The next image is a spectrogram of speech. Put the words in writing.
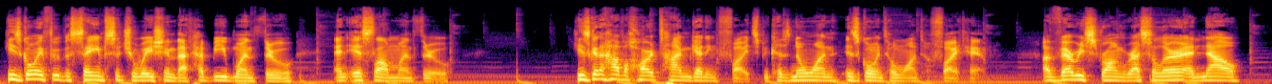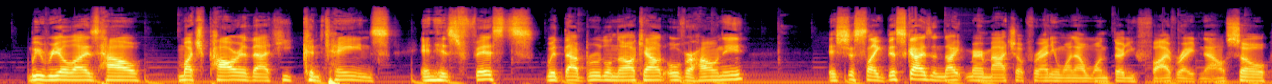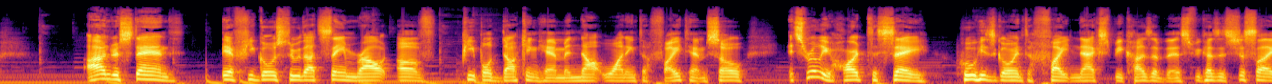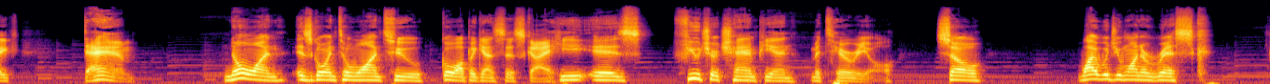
he's going through the same situation that Khabib went through and Islam went through. He's going to have a hard time getting fights because no one is going to want to fight him. A very strong wrestler, and now we realize how much power that he contains in his fists with that brutal knockout over Raoni it's just like this guy's a nightmare matchup for anyone at 135 right now. So I understand if he goes through that same route of people ducking him and not wanting to fight him. So it's really hard to say who he's going to fight next because of this, because it's just like, damn, no one is going to want to go up against this guy. He is future champion material. So why would you want to risk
